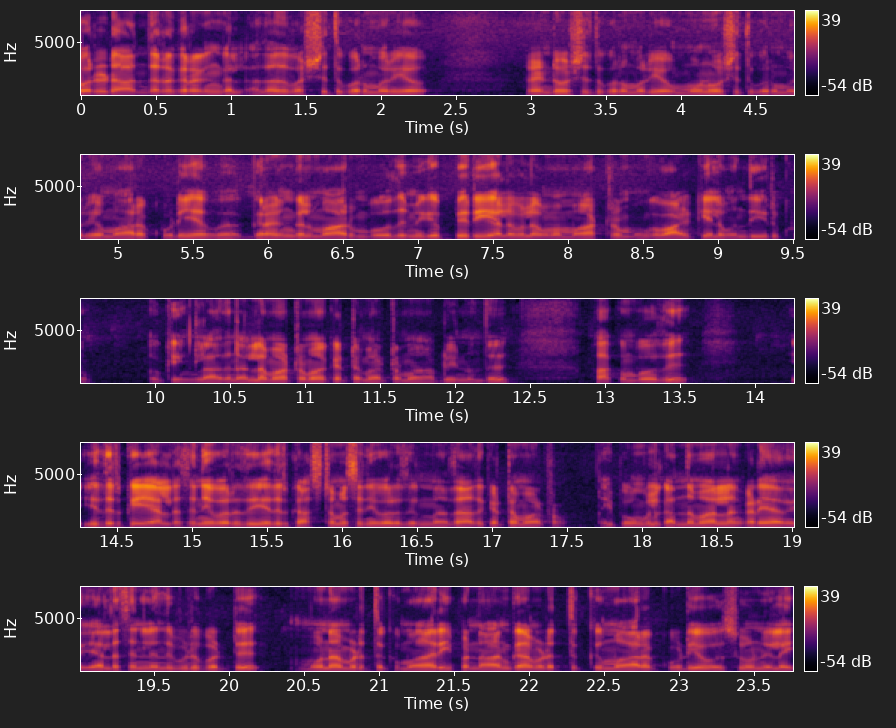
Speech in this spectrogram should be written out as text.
வருடாந்திர கிரகங்கள் அதாவது வருஷத்துக்கு ஒரு முறையோ ரெண்டு வருஷத்துக்கு ஒரு முறையோ மூணு வருஷத்துக்கு ஒரு முறையோ மாறக்கூடிய வ கிரகங்கள் மாறும்போது மிகப்பெரிய அளவில் மாற்றம் உங்கள் வாழ்க்கையில் வந்து இருக்கும். ஓகேங்களா? அது நல்ல மாற்றமா கெட்ட மாற்றமா அப்படின்னு வந்து பார்க்கும்போது எதற்கு ஏழரை சனி வருது எதற்கு அஷ்டம சனி வருதுன்னா தான் அது கெட்ட மாற்றம். இப்போ உங்களுக்கு அந்த மாதிரிலாம் கிடையாது. ஏழரை சனிலேருந்து விடுபட்டு மூணாம் இடத்துக்கு மாறி இப்போ நான்காம் இடத்துக்கு மாறக்கூடிய ஒரு சூழ்நிலை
